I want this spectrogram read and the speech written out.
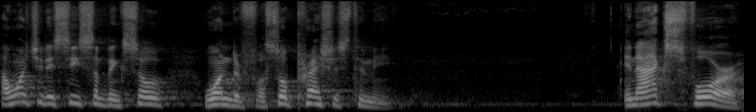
I want you to see something so wonderful, so precious to me. In Acts 4,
